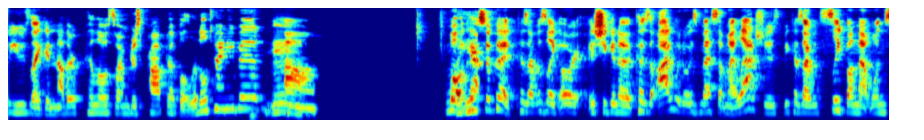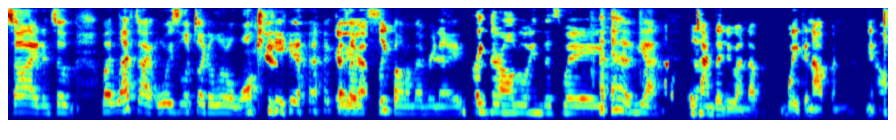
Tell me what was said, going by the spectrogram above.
use like another pillow, so I'm just propped up a little tiny bit. Mm. Um, Well, okay, yeah. so good because I was like, oh, is she gonna? Because I would always mess up my lashes because I would sleep on that one side, and so my left eye always looked like a little wonky because I yeah. would sleep on them every night. it's like they're all going this way. yeah. Sometimes I do end up waking up and you know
